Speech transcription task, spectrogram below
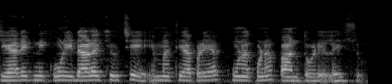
જે હરેકની કૂણી ડાળખ્યું છે, એમાંથી આપણે આ કૂણા કૂણા પાન તોડી લઈશું.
